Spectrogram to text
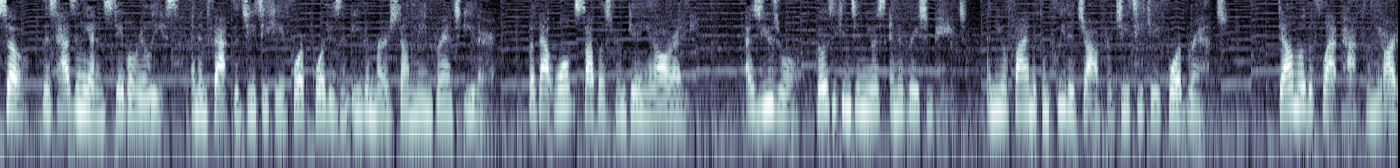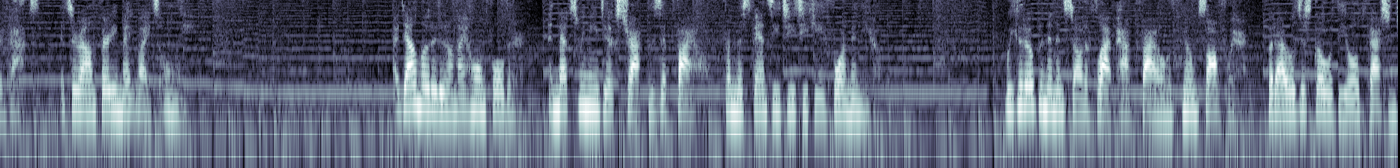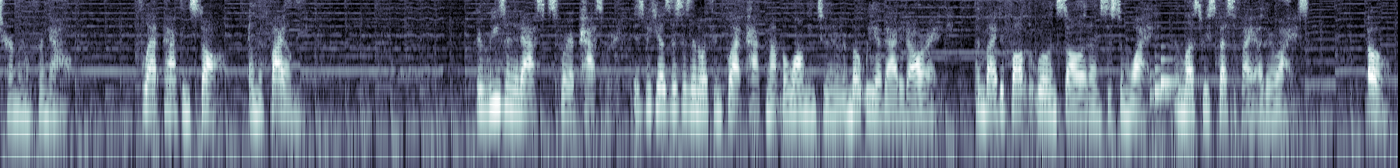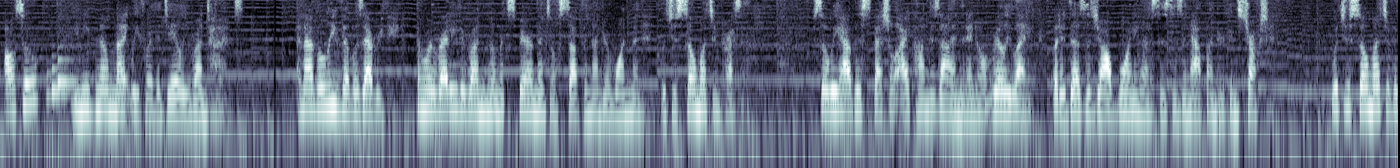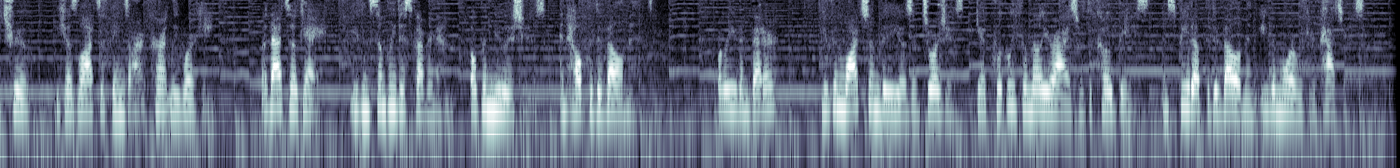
So, this hasn't yet in stable release, and in fact the GTK4 port isn't even merged on main branch either. But that won't stop us from getting it already. As usual, go to continuous integration page, and you'll find a completed job for GTK4 branch. Download the Flatpak from the artifacts, it's around 30 megabytes only. I downloaded it on my home folder, and next we need to extract the zip file, from this fancy GTK4 menu. We could open and install the Flatpak file with GNOME software, but I will just go with the old-fashioned terminal for now. Flatpak install, and the file name. The reason it asks for a password, is because this is an orphan Flatpak not belonging to a remote we have added already, and by default it will install it on system-wide, unless we specify otherwise. Oh, also, you need GNOME Nightly for the daily runtimes. And I believe that was everything, and we're ready to run GNOME experimental stuff in under one minute, which is so much impressive. So we have this special icon design that I don't really like, but it does the job warning us this is an app under construction. Which is so much of a true, because lots of things aren't currently working. But that's okay, you can simply discover them, open new issues, and help the development. Or even better, you can watch some videos of George's, get quickly familiarized with the code base, and speed up the development even more with your patches.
